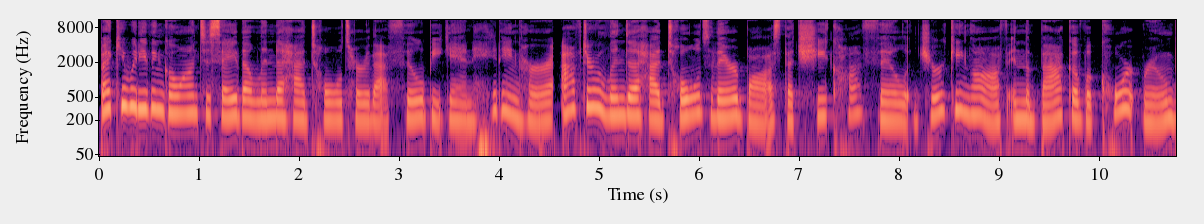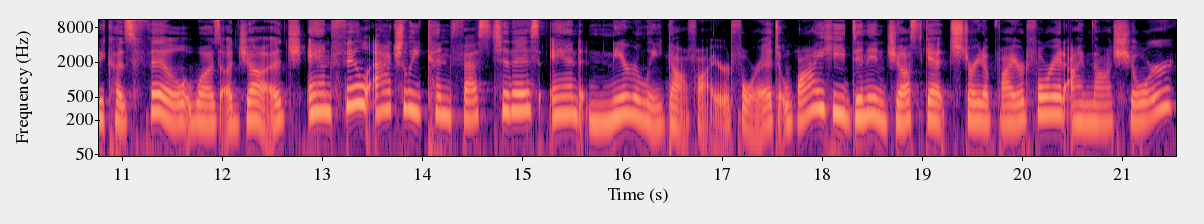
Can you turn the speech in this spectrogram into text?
Becky would even go on to say that Linda had told her that Phil began hitting her after Linda had told their boss that she caught Phil jerking off in the back of a courtroom because Phil was a judge. And Phil actually confessed to this and nearly got fired for it. Why he didn't just get straight up fired for it, I'm not sure.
